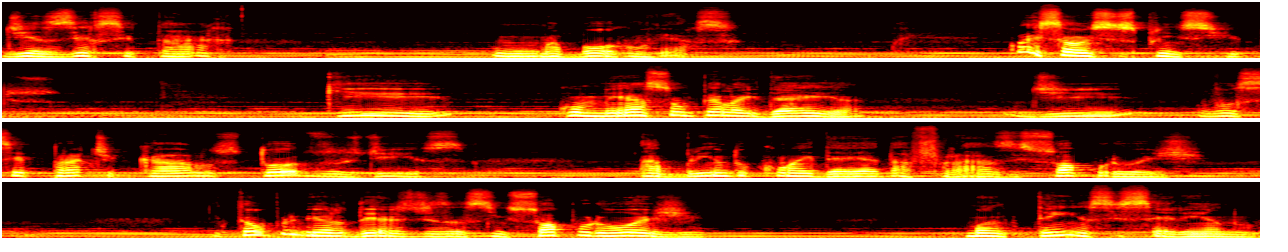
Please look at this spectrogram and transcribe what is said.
de exercitar uma boa conversa. Quais são esses princípios? Que começam pela ideia de você praticá-los todos os dias, abrindo com a ideia da frase só por hoje. Então, o primeiro deles diz assim: só por hoje, mantenha-se sereno,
